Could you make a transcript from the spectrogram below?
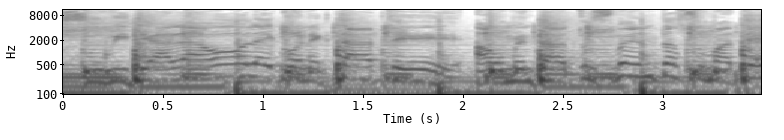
Subite a la ola y conectate. Aumenta tus ventas, súmate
